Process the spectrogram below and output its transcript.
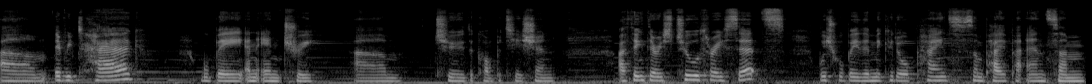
um, every tag will be an entry um, to the competition. I think there is two or three sets, which will be the Micador paints, some paper, and some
